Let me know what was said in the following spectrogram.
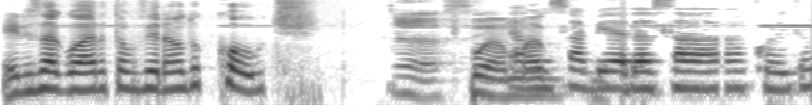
eles agora estão virando coach. É. Tipo, é Eu uma... não sabia dessa coisa.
